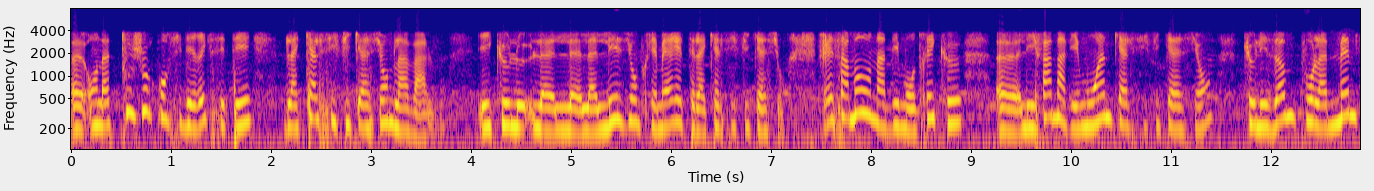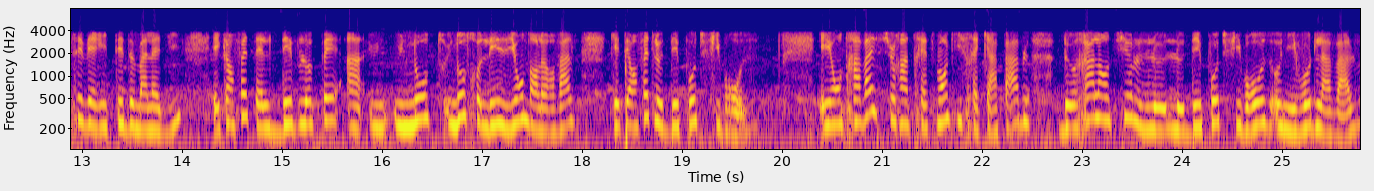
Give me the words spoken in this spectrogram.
euh, on a toujours considéré que c'était de la calcification de la valve et que la, lésion primaire était la calcification. Récemment, on a démontré que euh, les femmes avaient moins de calcification que les hommes pour la même sévérité de maladie et qu'en fait, elles développaient un- une, autre, lésion dans leur valve qui était en fait le dépôt de fibrose. Et on travaille sur un traitement qui serait capable de ralentir le, le- le dépôt de fibrose au niveau de la valve.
